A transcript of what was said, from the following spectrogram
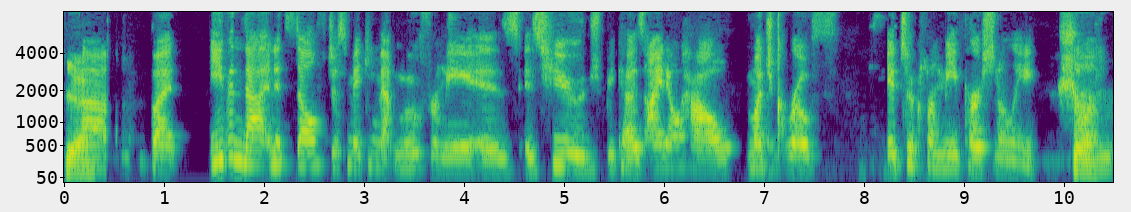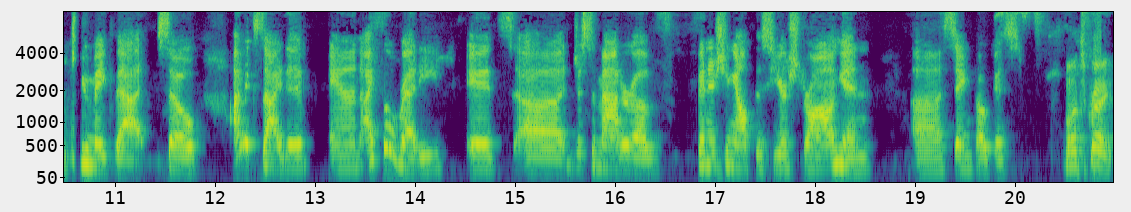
Yeah. Um, but even that in itself, just making that move for me is is huge because I know how much growth it took from me personally. Sure. Um, to make that. So I'm excited and I feel ready. It's uh, just a matter of finishing out this year strong and uh, staying focused. Well, it's great.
